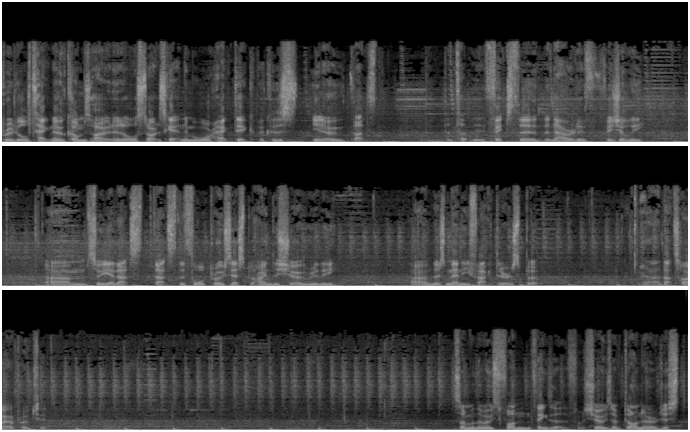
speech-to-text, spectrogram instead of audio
brutal techno comes out and it all starts getting more hectic because you know that's it fits the, the narrative visually. Um, so yeah, that's that's the thought process behind the show. Really, um, there's many factors, but uh, that's how I approach it. Some of the most fun things that shows I've done are just,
